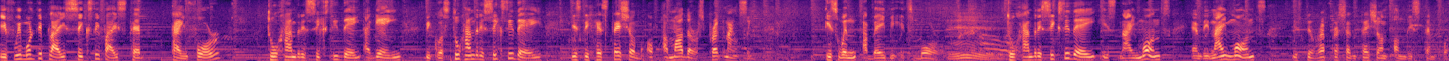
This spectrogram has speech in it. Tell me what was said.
If we multiply 65 steps times 4, 260 day again, because 260 day is the gestation of a mother's pregnancy. Is when a baby is born. Mm. 260 day is nine months, and the nine months is the representation on this temple,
